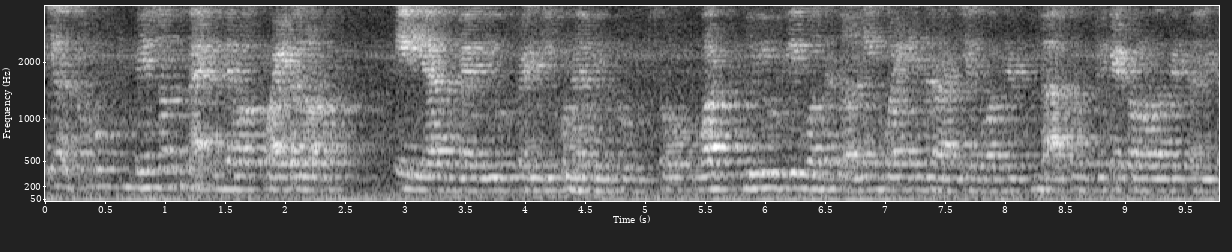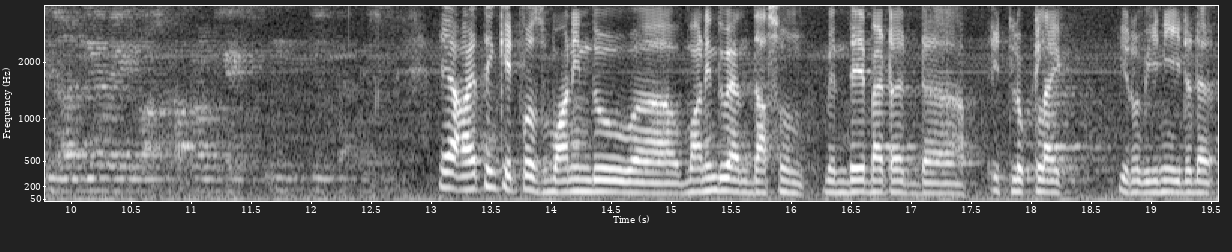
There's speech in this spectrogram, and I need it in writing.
Yeah, so based on the batting, there were quite a lot of areas where you felt you could have improved. So, what do you feel was the turning point in the run? Was it Dasun's wicket or was it a little earlier where you lost a couple of wickets in quick succession? Yeah, I think it was Wanindu, uh, Wanindu and Dasun when they batted. Uh, it looked like you know we needed a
